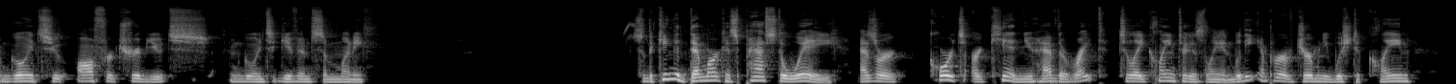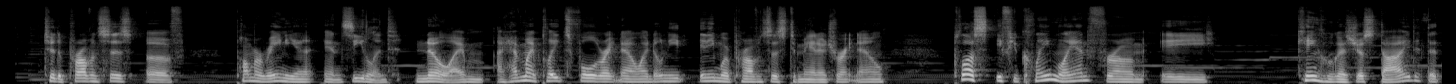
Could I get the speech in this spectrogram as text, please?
I'm going to offer tributes. I'm going to give him some money. So the King of Denmark has passed away. As our courts are kin, you have the right to lay claim to his land. Would the Emperor of Germany wish to claim to the provinces of Pomerania and Zealand. No, I'm I have my plates full right now. I don't need any more provinces to manage right now. Plus, if you claim land from a king who has just died, that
